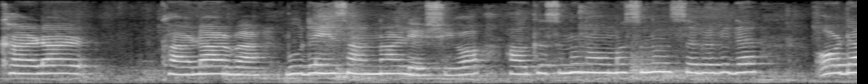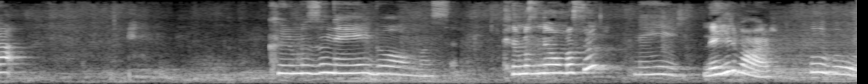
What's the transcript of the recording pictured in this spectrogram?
karlar karlar var. Burada insanlar yaşıyor. Halkasının olmasının sebebi de orada kırmızı nehir olması. Kırmızı ne olması? Nehir. Nehir var. Hu hu.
